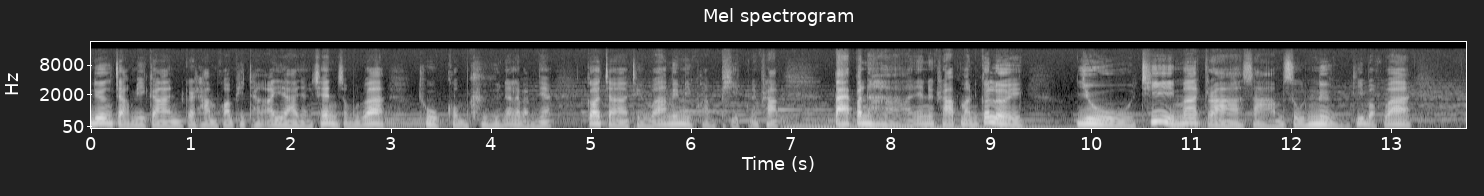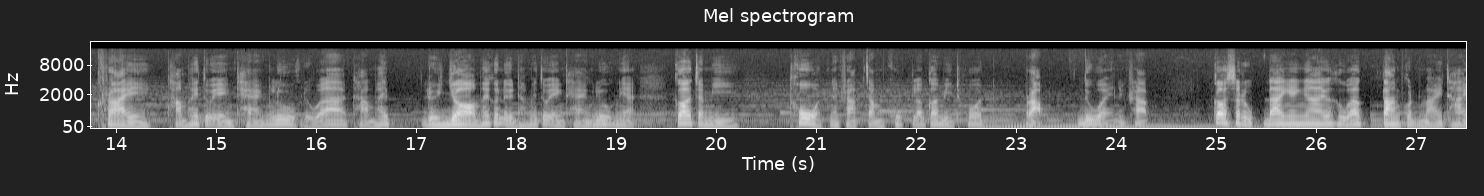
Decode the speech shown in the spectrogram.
เนื่องจากมีการกระทำความผิดทางอาญาอย่างเช่น สมมุติว่าถูกข่มขืนอะไรแบบนี้ก็จะถือว่าไม่มีความผิดนะครับ แต่ปัญหาเนี่ยนะครับมันก็เลยอยู่ที่มาตรา 301 ที่บอกว่าใครทำให้ตัวเองแท้งลูกหรือว่าทำให้หรือยอมให้คนอื่นทำให้ตัวเองแท้งลูกเนี่ยก็จะมีโทษนะครับจำคุกแล้วก็มีโทษปรับด้วยนะครับ ก็สรุปได้ง่าย ๆ ก็คือว่าตามกฎหมายไทย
